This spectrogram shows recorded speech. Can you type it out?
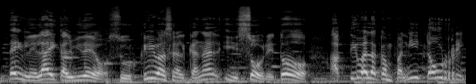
denle like al video, suscríbase al canal y sobre todo, activa la campanita urri.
